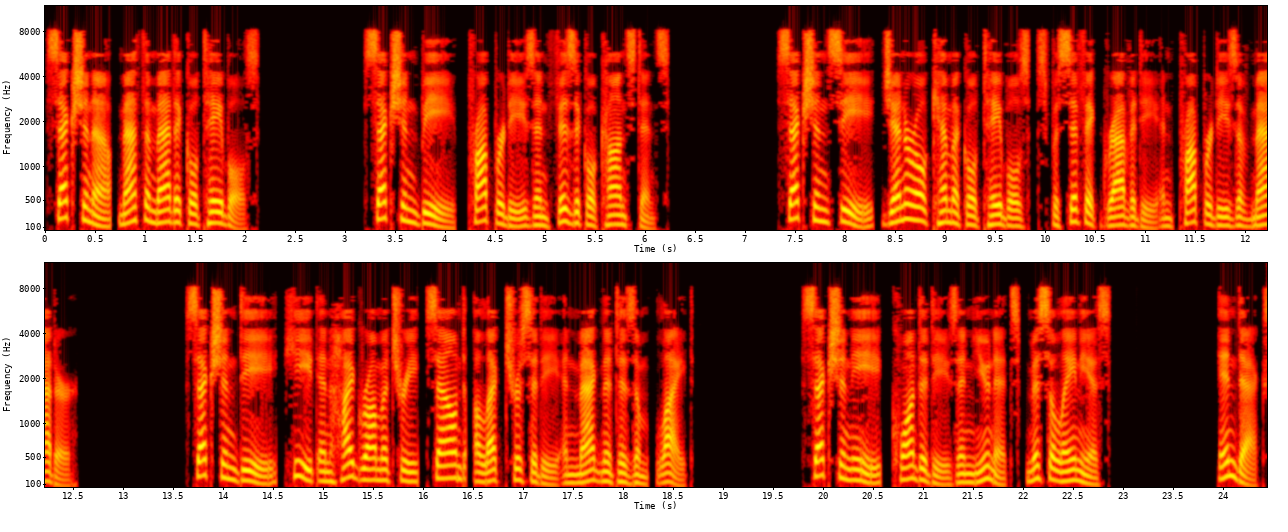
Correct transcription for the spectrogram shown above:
Section A – Mathematical tables Section B – Properties and physical constants Section C – General chemical tables, specific gravity and properties of matter. Section D – Heat and hygrometry, sound, electricity and magnetism, light. Section E – Quantities and units, miscellaneous. Index.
